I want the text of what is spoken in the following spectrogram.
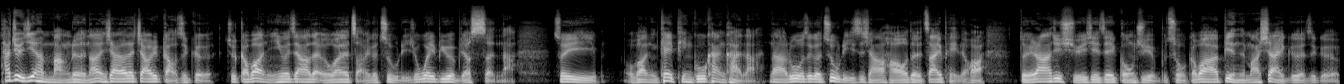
他就已经很忙了，然后你下来再叫他去搞这个，就搞不好你因为这样再额外再找一个助理，就未必会比较省啦，所以。我不知道，你可以评估看看啦。那如果这个助理是想要好好的栽培的话，对，让他去学一些这些工具也不错，搞不好他变成妈下一个这个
